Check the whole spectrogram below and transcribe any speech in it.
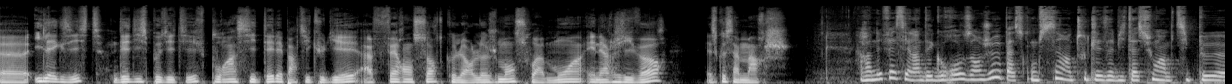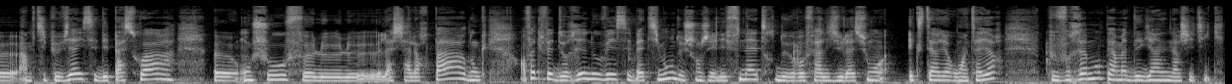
Euh, il existe des dispositifs pour inciter les particuliers à faire en sorte que leur logement soit moins énergivore. Est-ce que ça marche? En effet, c'est l'un des gros enjeux parce qu'on le sait, hein, toutes les habitations un petit peu, euh, un petit peu vieilles, c'est des passoires. Euh, on chauffe, la chaleur part. Donc, en fait, le fait de rénover ces bâtiments, de changer les fenêtres, de refaire l'isolation extérieure ou intérieure, peut vraiment permettre des gains énergétiques.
